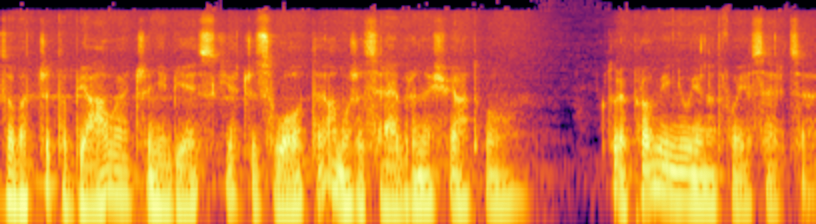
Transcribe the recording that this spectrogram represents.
Zobacz, czy to białe, czy niebieskie, czy złote, a może srebrne światło, które promieniuje na Twoje serce.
